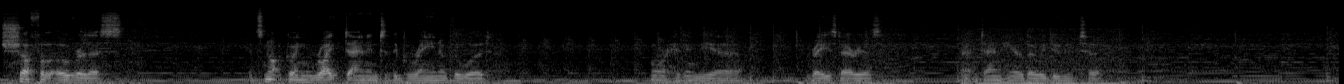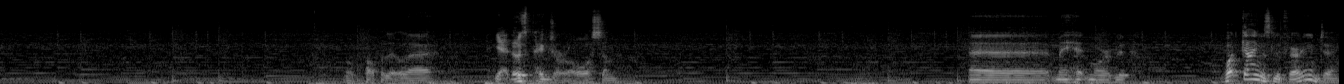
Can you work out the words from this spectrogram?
shuffle over this, it's not going right down into the grain of the wood. More hitting the uh, raised areas. Right, down here though we do need to We'll pop a little uh Yeah, those pigs are awesome. Uh may hit more of Luke. What gang is Lutherian doing?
